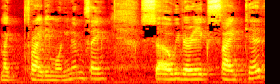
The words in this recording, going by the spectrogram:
like Friday morning, you know what I'm saying? So we're very excited.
